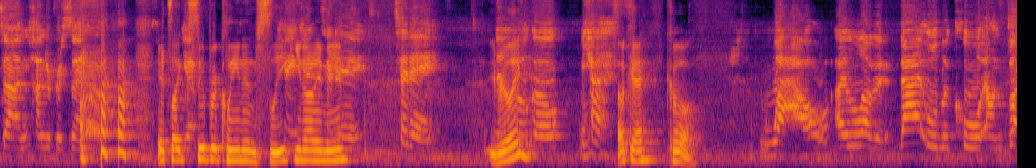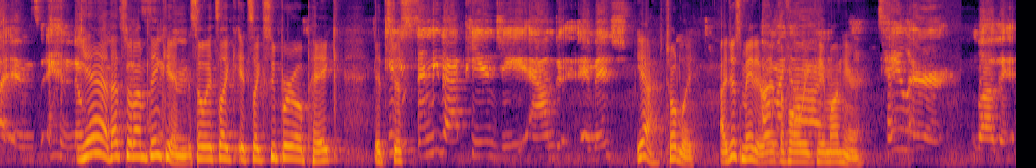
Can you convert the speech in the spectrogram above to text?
Done. Hundred percent. it's like Yep. super clean and sleek. You know what I mean? Today. Today. Really? Logo. Yes. Okay. Cool. Wow. I love it. That will look cool on buttons and notepads Yeah, that's what I'm thinking. So it's like it's like super opaque. It's Can just you send me that PNG and image? yeah, totally. I just made it Oh right before we came on here. Taylor, love it.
